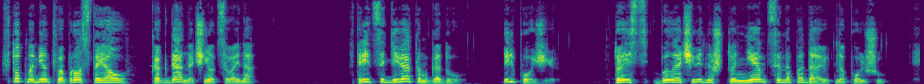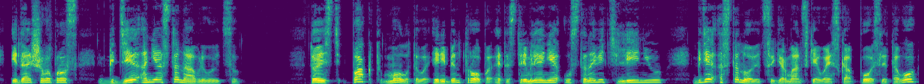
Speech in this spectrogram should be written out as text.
в тот момент вопрос стоял, когда начнется война. В 1939 году или позже. То есть было очевидно, что немцы нападают на Польшу. И дальше вопрос, где они останавливаются. То есть пакт Молотова и Риббентропа – это стремление установить линию, где остановятся германские войска после того,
